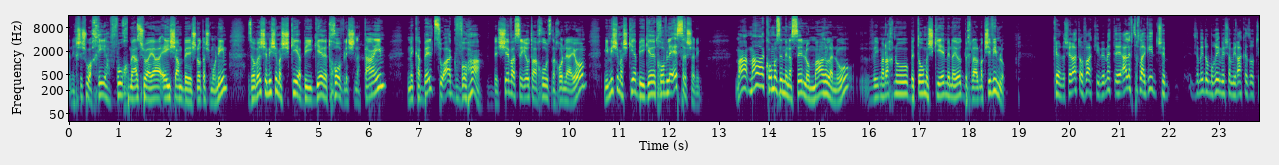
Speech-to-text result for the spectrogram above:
אני חושב שהוא הכי הפוך מאז שהוא היה אי שם בשנות ה-80. זה אומר שמי שמשקיע באיגרת חוב לשנתיים, מקבל תשואה גבוהה ב-7 עשיריות האחוז נכון להיום, ממי שמשקיע באיגרת חוב לעשר שנים. מה, מה העקום הזה מנסה לומר לנו, ואם אנחנו בתור משקיעי מניות בכלל מקשיבים לו? כן, זו שאלה טובה, כי באמת, אה, א', צריך להגיד שתמיד אומרים, יש אמירה כזאת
